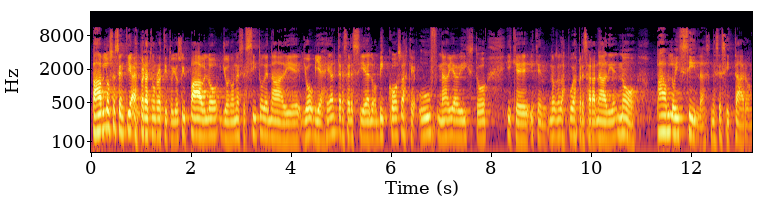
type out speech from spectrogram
Pablo se sentía, espérate un ratito, yo soy Pablo, yo no necesito de nadie, yo viajé al tercer cielo, vi cosas que, uff, nadie ha visto y que, y que no se las puedo expresar a nadie. No, Pablo y Silas necesitaron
